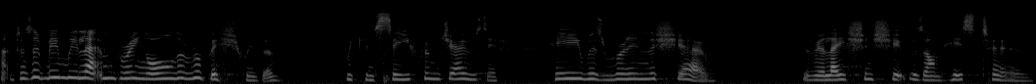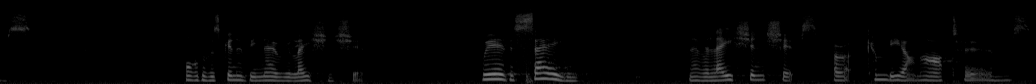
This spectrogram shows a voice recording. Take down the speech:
That doesn't mean we let them bring all the rubbish with them. We can see from Joseph, he was running the show. The relationship was on his terms or there was going to be no relationship. We're the same. The relationships are, can be on our terms.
